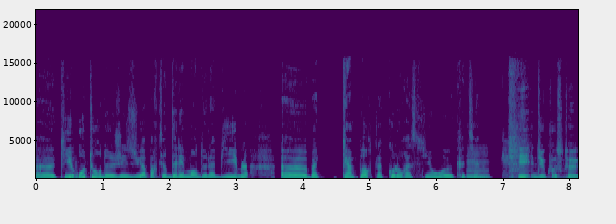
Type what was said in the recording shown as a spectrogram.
euh, qui est autour de Jésus à partir d'éléments de la Bible, bah, qu'importe la coloration chrétienne. Mmh. Et du coup, ce que,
